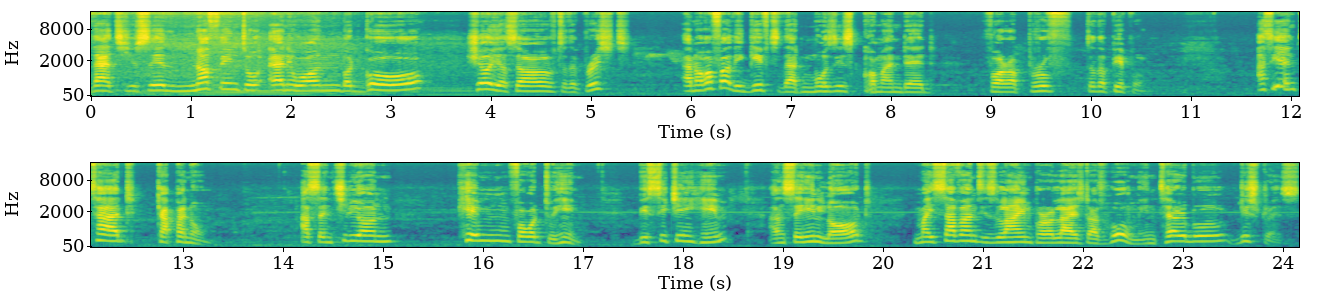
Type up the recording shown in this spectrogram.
that you say nothing to anyone, but go, show yourself to the priest, and offer the gift that Moses commanded for a proof to the people. As he entered Capernaum, a centurion came forward to him, beseeching him and saying, Lord, my servant is lying paralyzed at home in terrible distress.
